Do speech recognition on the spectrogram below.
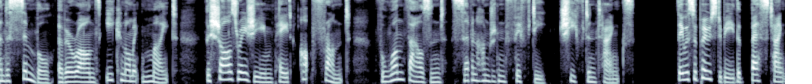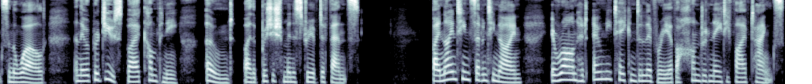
and a symbol of Iran's economic might, the Shah's regime paid up front for 1,750 chieftain tanks. They were supposed to be the best tanks in the world, and they were produced by a company owned by the British Ministry of Defence. By 1979, Iran had only taken delivery of 185 tanks.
